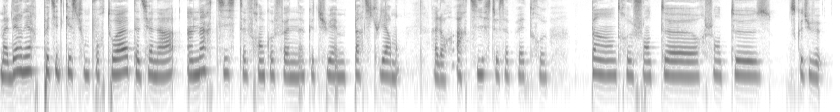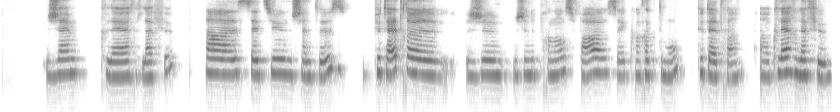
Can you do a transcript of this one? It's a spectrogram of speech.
Ma dernière petite question pour toi, Tatiana, un artiste francophone que tu aimes particulièrement? Alors, artiste, ça peut être peintre, chanteur, chanteuse, ce que tu veux. J'aime Claire Lafeu. Euh, c'est une chanteuse Peut-être, euh, je, je, ne prononce pas c'est correctement. Peut-être. Euh, Claire Lefeu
